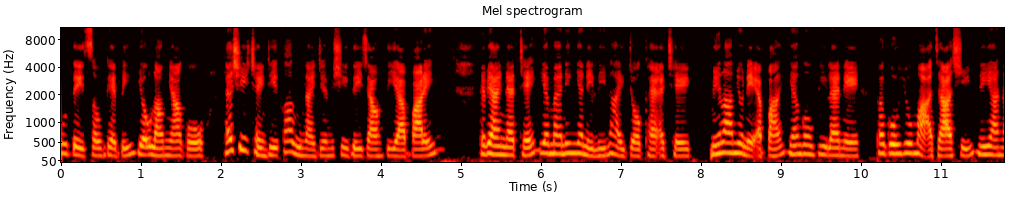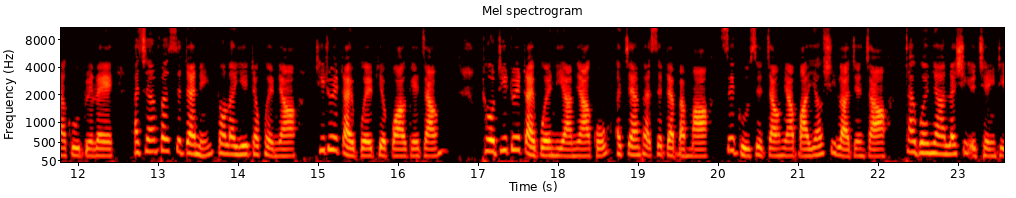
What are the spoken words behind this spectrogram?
ဦးသေဆုံးခဲ့ပြီးရုပ်လောင်းများကိုလက်ရှိချိန်ထိကောက်ယူနိုင်ခြင်းမရှိသေးကြောင်းသိရပါတယ်။တပြိုင်နက်တည်းယမန်နေ့ညနေ၄နာရီကျော်ခန့်အချိန်မင်းလာမြို့နယ်အပိုင်းရန်ကုန်ပြည်လန်းနယ်ဘကိုးရိုးမှအကြားရှိနေရာနှစ်ခုတွင်လည်းအချမ်းဖတ်စစ်တပ်နှင့်တော်လှန်ရေးတပ်ဖွဲ့များထိထွေတိုက်ပွဲဖြစ်ပွားခဲ့ကြောင်းထိုထိထွေတိုက်ပွဲနေရာများကိုအကြမ်းဖက်စစ်တပ်ဘက်မှစစ်ကူစစ်ကြောင်းများပါရောက်ရှိလာခြင်းကြောင့်တိုက်ပွဲများလက်ရှိအချိန်ထိ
